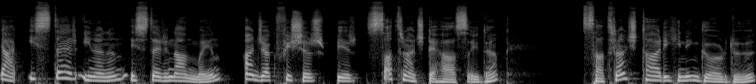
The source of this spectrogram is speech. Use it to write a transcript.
yani ister inanın ister inanmayın ancak Fischer bir satranç dehasıydı. Satranç tarihinin gördüğü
